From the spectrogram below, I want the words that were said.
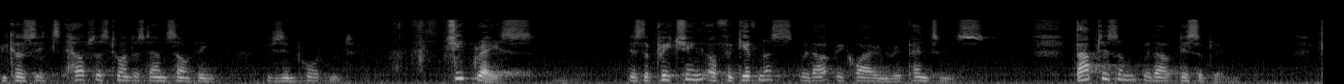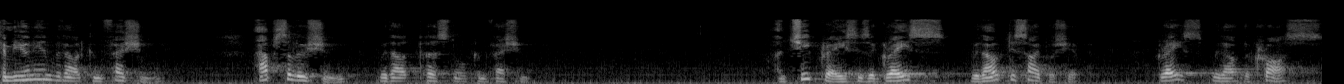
because it helps us to understand something which is important. Cheap grace is the preaching of forgiveness without requiring repentance, baptism without discipline, communion without confession, absolution without personal confession. And cheap grace is a grace without discipleship, grace without the cross,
